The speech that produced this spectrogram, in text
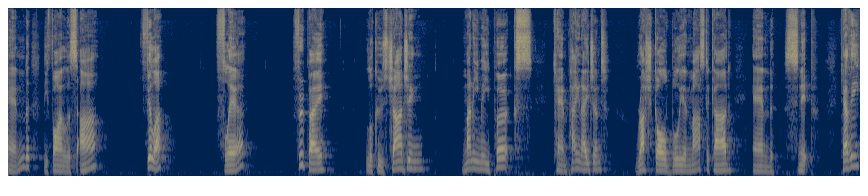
And the finalists are Fillr, Flair, Fupay, Look Who's Charging, Money Me Perks, Campaign Agent, Rush Gold Bullion MasterCard, and Snip. Kathy,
